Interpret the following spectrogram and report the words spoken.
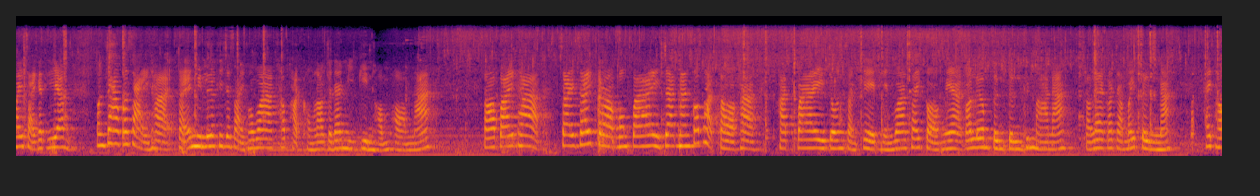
ไม่ใส่กระเทียม บางเจ้าก็ใส่ค่ะ แต่แอนมีเลือกที่จะใส่เพราะว่าข้าวผัดของเราจะได้มีกลิ่นหอมๆนะ ต่อไปค่ะ ใส่ไส้กรอกลงไป จากนั้นก็ผัดต่อค่ะ ผัดไปจนสังเกตเห็นว่าไส้กรอกเนี่ยก็เริ่มตึงๆขึ้นมานะ ตอนแรกก็จะไม่ตึงนะ ให้เขา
